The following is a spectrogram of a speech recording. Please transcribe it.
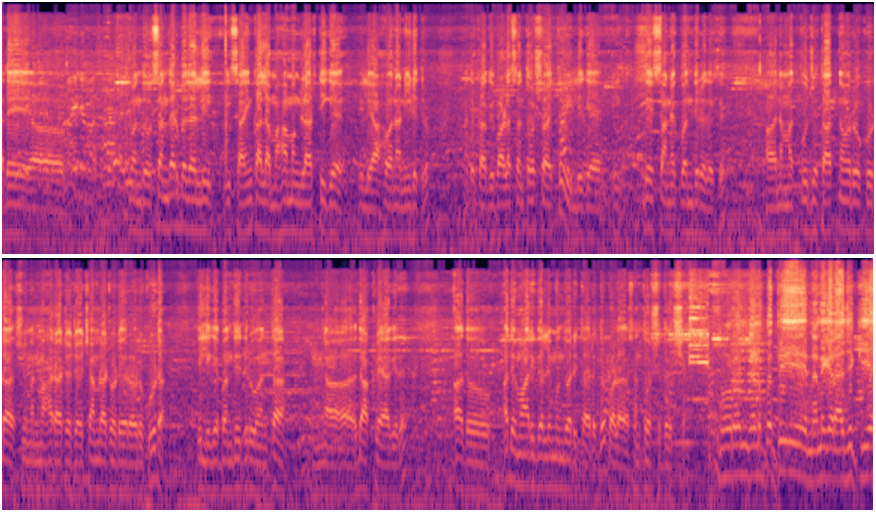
ಅದೇ ಒಂದು ಸಂದರ್ಭದಲ್ಲಿ ಈ ಸಾಯಂಕಾಲ ಮಹಾಮಂಗಳಾರತಿಗೆ ಇಲ್ಲಿ ಆಹ್ವಾನ ನೀಡಿದರು. ಅದಕ್ಕಾಗಿ ಭಾಳ ಸಂತೋಷ ಆಯಿತು ಇಲ್ಲಿಗೆ ದೇವಸ್ಥಾನಕ್ಕೆ ಬಂದಿರೋದಕ್ಕೆ. ನಮ್ಮ ಪೂಜ್ಯ ತಾತ್ನವರು ಕೂಡ, ಶ್ರೀಮನ್ ಮಹಾರಾಜ ಜಯಚಾಮರಾಜ ಒಡೆಯರವರು ಕೂಡ ಇಲ್ಲಿಗೆ ಬಂದಿದ್ದರು ಅಂತ ದಾಖಲೆ ಆಗಿದೆ ಅದು ಅದೇ ಮಾರ್ಗದಲ್ಲಿ ಮುಂದುವರಿತಾ ಇರೋದು ಬಹಳ ಸಂತೋಷದ ವಿಷಯ. ನೂರೊಂದು ಗಣಪತಿ ನನಗೆ ರಾಜಕೀಯ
